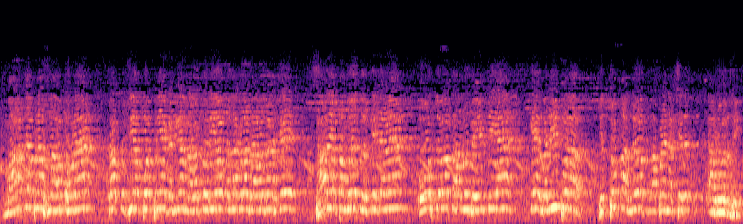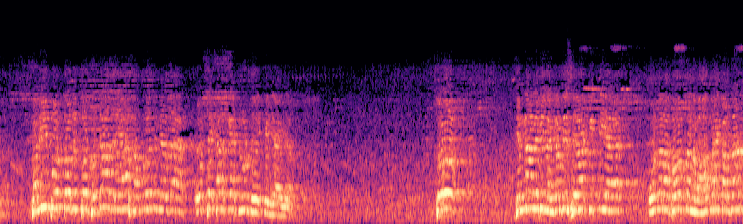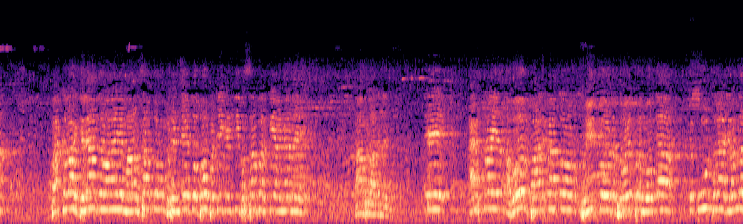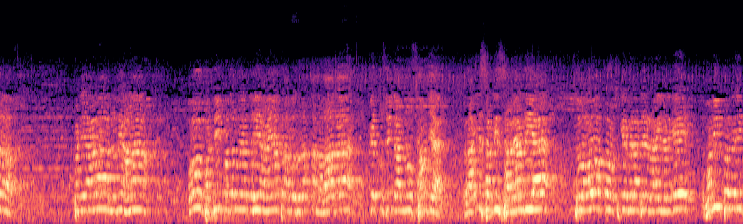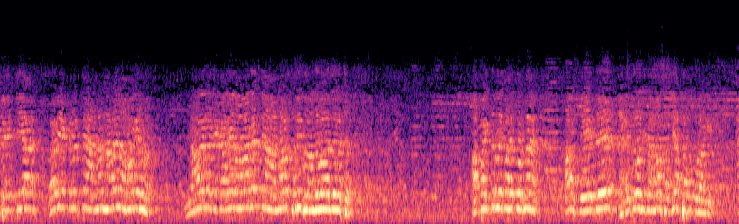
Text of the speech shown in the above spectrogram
ਮਾਰਚ ਆਪਣਾ ਸਮਾਪਤ ਹੋਣਾ ਤਾਂ ਤੁਸੀਂ ਆਪੋ ਆਪਣੀਆਂ ਗੱਡੀਆਂ ਮਗਰ ਤੋਰੀਓ, ਕੱਲਾ ਕੱਲਾ ਡਰਾਈਵਰ ਬੈਠ ਕੇ ਸਾਰੇ ਆਪਾਂ ਮੂਰੇ ਤੁਰ ਕੇ ਜਾਣਾ ਉਸ ਤੋਂ ਤੁਹਾਨੂੰ ਬੇਨਤੀ ਹੈ ਕਿ ਵਲੀਪੁਰ ਜਿੱਥੋਂ ਭਰ ਲਿਓ ਆਪਣੇ ਨਕਸ਼ੇ ਦੇ ਆਪਣੋ ਤੁਸੀਂ। ਵਲੀਪੁਰ ਤੋਂ ਜਿੱਥੋਂ ਬੁੱਢਾ ਦਰਿਆ ਸਤਲੁਜ ਮਿਲਦਾ ਹੈ, ਉੱਥੇ ਜ਼ਰੂਰ ਦੇਖ ਕੇ ਜਾਈਏ ਸੋ ਜਿਨ੍ਹਾਂ ਨੇ ਵੀ ਲੰਗਰ ਦੀ ਸੇਵਾ ਕੀਤੀ ਹੈ ਉਹਨਾਂ ਦਾ ਬਹੁਤ ਧੰਨਵਾਦ ਮੈਂ ਕਰਦਾ ਵੱਖ-ਵੱਖ ਜ਼ਿਲ੍ਹਿਆਂ ਤੋਂ ਆਏ ਮਾਨਸਾ ਤੋਂ ਬਠਿੰਡੇ ਤੋਂ ਬਹੁਤ ਵੱਡੀ ਗਿਣਤੀ ਬੱਸਾਂ ਭਰ ਕੇ ਆਈਆਂ ਨੇ। ਹਾਂ ਬੁਲਾ ਦਿੰਦੇ ਨੇ। ਤੇ ਇਸ ਤਰ੍ਹਾਂ ਹੀ ਹੋਰ ਫਾਜ਼ਿਲਕਾ ਤੋਂ ਫਰੀਦਕੋਟ, ਫਿਰੋਜ਼ਪੁਰ, ਮੋਗਾ, ਕਪੂਰਥਲਾ, ਜਲੰਧਰ, ਪਟਿਆਲਾ, ਲੁਧਿਆਣਾ, ਬਹੁਤ ਵੱਡੀ ਪੱਧਰ ਤੇ ਤੁਸੀਂ ਆਏ ਆ ਭਰਾਵੋ ਤੁਹਾਡਾ ਧੰਨਵਾਦ ਹੈ ਕਿ ਤੁਸੀਂ ਗੱਲ ਨੂੰ ਸਮਝਿਆ ਲੜਾਈ ਸਾਡੀ ਸਾਰਿਆਂ ਦੀ ਹੈ। ਸੋ ਆਓ ਆਪਾਂ ਉੱਠ ਕੇ ਮੇਰਾ ਤੇ ਲੜਾਈ ਲੜ ਗਏ ਵਨੀ ਪਰ ਮੇਰੀ ਬੇਨਤੀ ਹੈ ਵੀ ਇੱਕ ਮਿੰਟ ਧਿਆਨ ਨਾਲ ਨਾਰੇ ਲਾਵਾਂਗੇ ਹੁਣ। ਨਾਰੇ ਦਾ ਜਕਾਰੇ ਲਾਵਾਂਗੇ, ਧਿਆਨ ਨਾਲ ਪੂਰੀ ਬੁਲੰਦ ਆਵਾਜ਼ ਦੇ ਵਿੱਚ। ਆਪਾਂ ਇਧਰਲੇ ਪਾਸੇ ਤੁਰਨਾ ਆ ਸਟੇਜ ਦੇ ਇਧਰੋਂ ਜਾਣਾ ਸੱਜੇ ਹੱਥਾਂ ਤੋਂ ਤੁਰਾਂਗੇ।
